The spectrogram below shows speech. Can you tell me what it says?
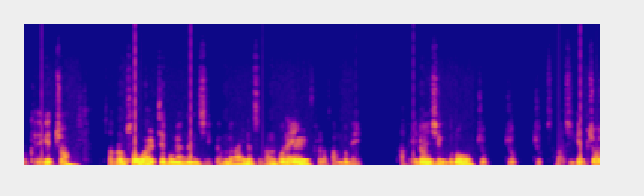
이렇게 되겠죠. 자 그럼 소거할 때 보면은 지금 마이너스 3분의 1 플러스 3분의 1 다 이런 식으로 쭉쭉쭉 사라지겠죠.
